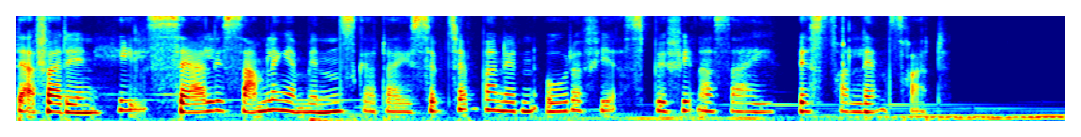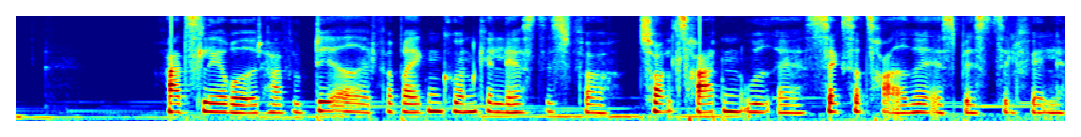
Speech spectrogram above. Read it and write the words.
Derfor er det en helt særlig samling af mennesker, der i september 1988 befinder sig i Vestre Landsret. Retslægerådet har vurderet, at fabrikken kun kan lastes for 12-13 ud af 36 asbesttilfælde.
